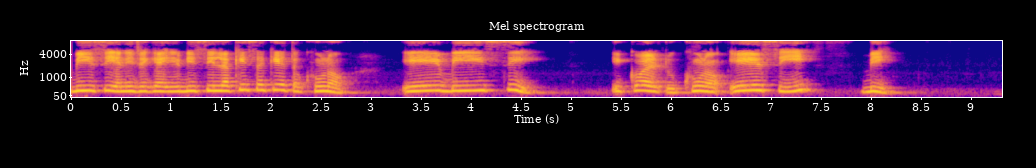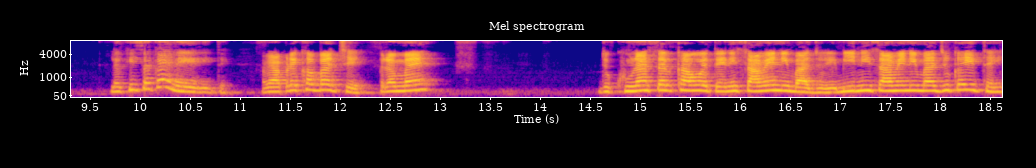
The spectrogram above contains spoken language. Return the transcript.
બી સી એની જગ્યાએ એ બી સી લખી શકીએ તો ખૂણો A B C equal to ખૂણો એ સી બી લખી શકાય ને એ રીતે? હવે આપણે ખબર છે, પ્રમેય જો ખૂણા સરખા હોય તો એની સામેની બાજુ, એ બીની સામેની બાજુ કઈ થઈ?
